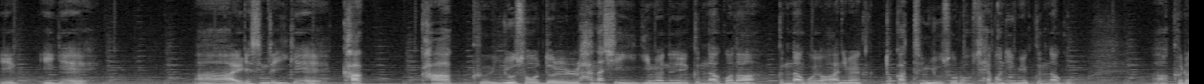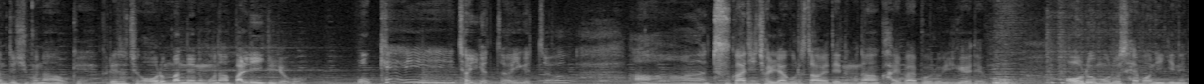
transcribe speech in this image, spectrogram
이 이게 아 알겠습니다. 이게 각 각 그 요소들 하나씩 이기면은 끝나거나 끝나고요. 아니면 똑같은 요소로 세 번 이기면 끝나고 아 그런 뜻이구나. 오케이. 그래서 제가 얼음만 내는구나. 빨리 이기려고. 오케이 저 이겼죠 이겼죠. 아 두 가지 전략으로 싸워야 되는구나. 가위바위보로 이겨야 되고 얼음으로 세 번 이기는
